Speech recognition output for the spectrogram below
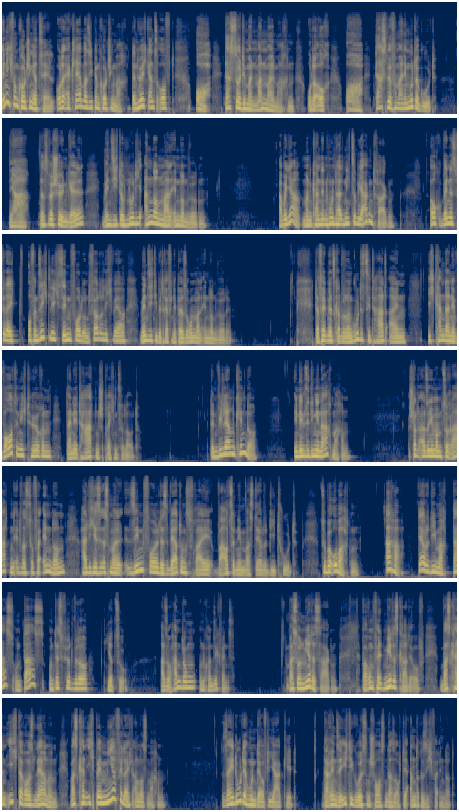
Wenn ich vom Coaching erzähle oder erkläre, was ich beim Coaching mache, dann höre ich ganz oft, oh, das sollte mein Mann mal machen. Oder auch, oh, das wäre für meine Mutter gut. Ja, das wäre schön, gell? Wenn sich doch nur die anderen mal ändern würden. Aber ja, man kann den Hund halt nicht zum Jagen tragen. Auch wenn es vielleicht offensichtlich sinnvoll und förderlich wäre, wenn sich die betreffende Person mal ändern würde. Da fällt mir jetzt gerade wieder ein gutes Zitat ein. Ich kann deine Worte nicht hören, deine Taten sprechen zu laut. Denn wie lernen Kinder? Indem sie Dinge nachmachen. Statt also jemandem zu raten, etwas zu verändern, halte ich es erstmal sinnvoll, das wertungsfrei wahrzunehmen, was der oder die tut. Zu beobachten. Aha, der oder die macht das und das und das führt wieder hierzu. Also Handlung und Konsequenz. Was soll mir das sagen? Warum fällt mir das gerade auf? Was kann ich daraus lernen? Was kann ich bei mir vielleicht anders machen? Sei du der Hund, der auf die Jagd geht. Darin sehe ich die größten Chancen, dass auch der andere sich verändert.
